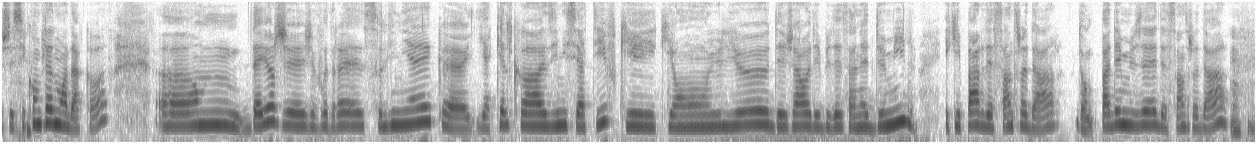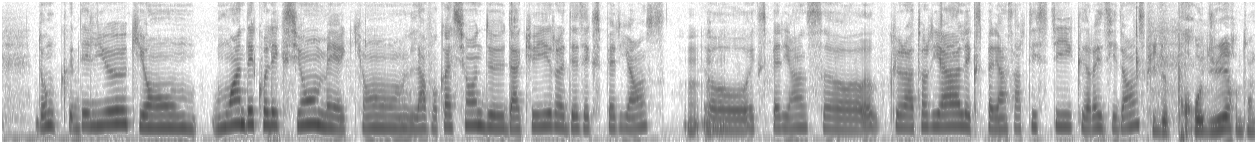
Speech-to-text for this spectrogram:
Je suis complètement d'accord. Euh, D'ailleurs, je, je, voudrais souligner qu'il y a quelques initiatives qui, qui, ont eu lieu déjà au début des années 2000 et qui parlent des centres d'art, donc pas des musées, des centres d'art. Mm -hmm Donc des lieux qui ont moins de collections, mais qui ont la vocation d'accueillir des expériences aux expériences euh, curatoriales, expériences artistiques, résidences. Puis de produire dans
